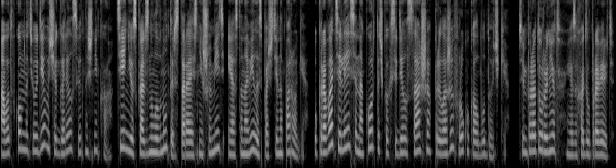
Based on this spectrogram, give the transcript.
А вот в комнате у девочек горел свет ночника. Тенью скользнула внутрь, стараясь не шуметь, и остановилась почти на пороге. У кровати Леси на корточках сидел Саша, приложив руку к колбу дочки. «Температуры нет, я заходил проверить».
